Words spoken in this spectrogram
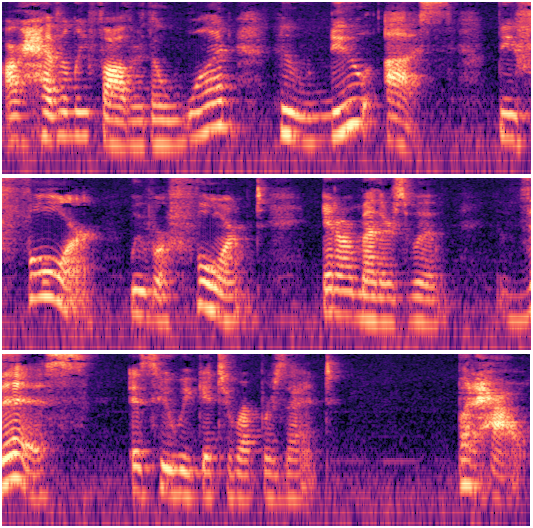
Our Heavenly Father, the one who knew us before we were formed in our mother's womb. This is who we get to represent. But how?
